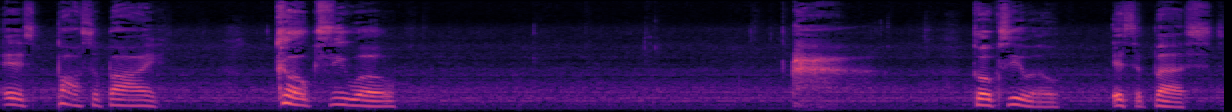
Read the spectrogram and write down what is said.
is sponsored by Coke Zero. Coke Zero is the best.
